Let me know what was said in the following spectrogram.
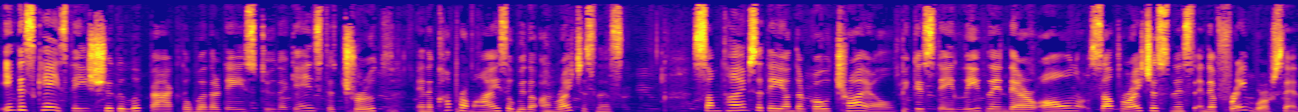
In this case, they should look back whether they stood against the truth and compromise with unrighteousness. Sometimes they undergo trial because they live in their own self-righteousness and the frameworks and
